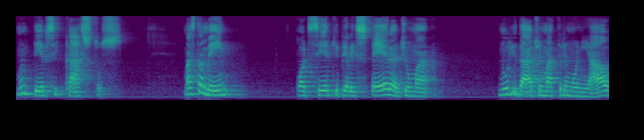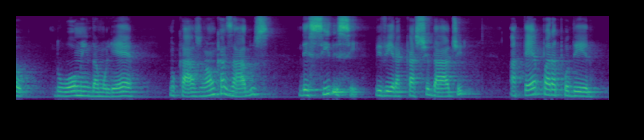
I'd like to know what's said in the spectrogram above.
manter-se castos. Mas também pode ser que, pela espera de uma nulidade matrimonial do homem e da mulher, no caso não casados, decide-se viver a castidade até para poder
